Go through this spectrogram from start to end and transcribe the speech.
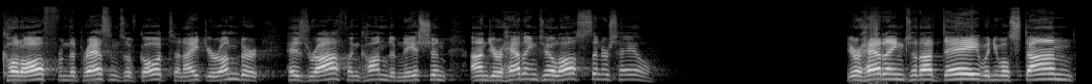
cut off from the presence of God. Tonight you're under his wrath and condemnation, and you're heading to a lost sinner's hell. You're heading to that day when you will stand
